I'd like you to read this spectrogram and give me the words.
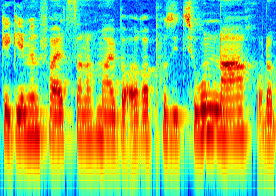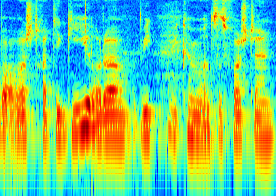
gegebenenfalls dann nochmal bei eurer Position nach oder bei eurer Strategie oder wie, wie können wir uns das vorstellen?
